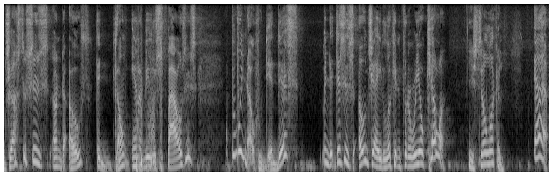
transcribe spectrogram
justices under oath. They don't interview the spouses. But we know who did this. I mean, this is OJ looking for the real killer. He's still looking. Yeah.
